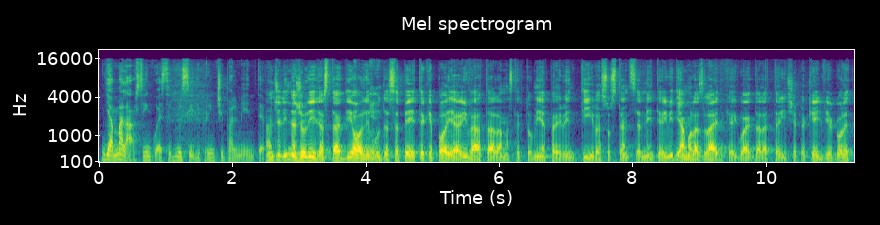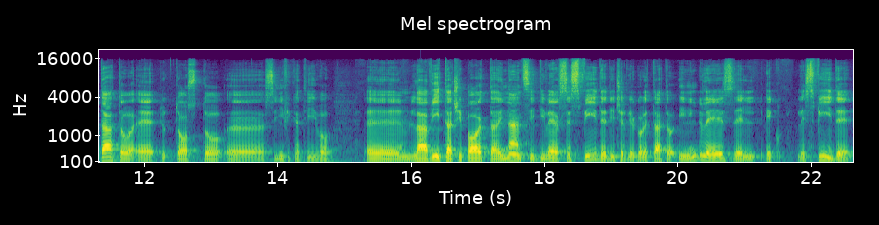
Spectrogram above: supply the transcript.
di ammalarsi in queste due sedi principalmente. Angelina Jolie, la star di Hollywood, sapete che poi è arrivata alla mastectomia preventiva sostanzialmente. Rivediamo la slide che riguarda l'attrice perché il virgolettato è piuttosto eh, significativo. Eh, la vita ci porta innanzi diverse sfide, dice il virgolettato in inglese, e le sfide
